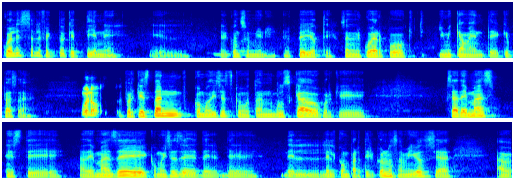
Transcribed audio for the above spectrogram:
cuál es el efecto que tiene el, el consumir el peyote? O sea, en el cuerpo, químicamente, ¿qué pasa? Bueno. Porque es tan, como dices, como tan buscado, porque, o sea, además, este, además de, como dices, de, de, de del, del, compartir con los amigos, o sea, a,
